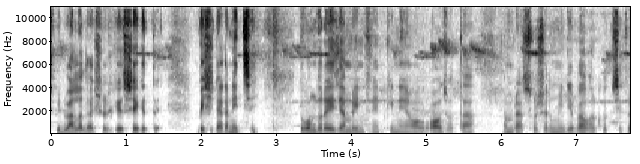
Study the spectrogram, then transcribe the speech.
স্পিড ভালো দেয় সেক্ষেত্রে বেশি টাকা নিচ্ছে। তো বন্ধুরা, এই যে আমরা ইন্টারনেট কিনে অযথা আমরা সোশ্যাল মিডিয়া ব্যবহার করছি, তো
